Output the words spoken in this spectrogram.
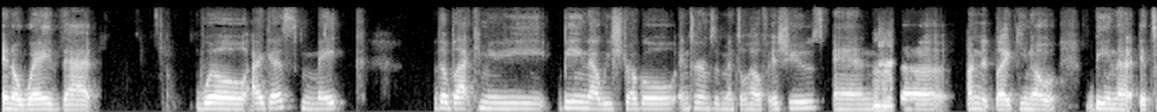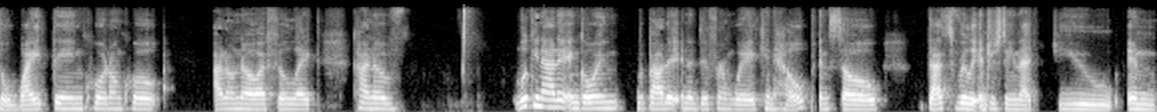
in a way that will i guess make the black community being that we struggle in terms of mental health issues and mm-hmm. the like you know being that it's a white thing quote unquote i don't know i feel like kind of looking at it and going about it in a different way can help and so that's really interesting that you and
